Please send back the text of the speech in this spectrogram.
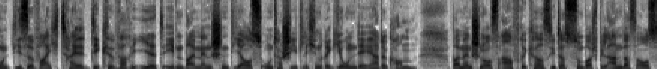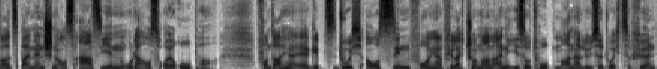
Und diese Weichteildicke variiert eben bei Menschen, die aus unterschiedlichen Regionen der Erde kommen. Bei Menschen aus Afrika sieht das zum Beispiel anders aus als bei Menschen aus Asien oder aus Europa. Von daher ergibt es durchaus Sinn, vorher vielleicht schon mal eine Isotopenanalyse durchzuführen.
